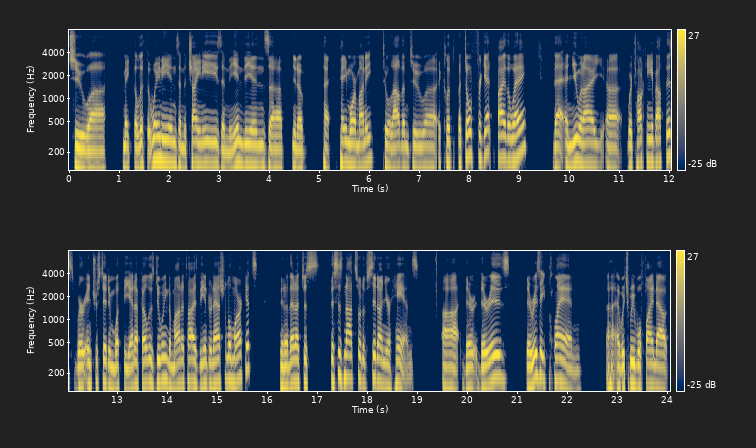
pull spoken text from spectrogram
to uh, make the Lithuanians and the Chinese and the Indians, uh, you know, pay, pay, more money to allow them to uh, eclipse. But don't forget, by the way, that and you and I uh, were talking about this. We're interested in what the NFL is doing to monetize the international markets. You know, they're not just this is not sort of sit on your hands. Uh, there there is there is a plan uh, at which we will find out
